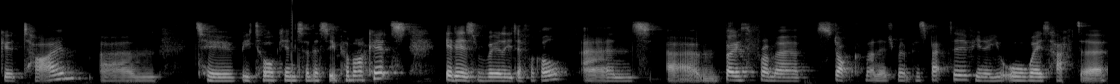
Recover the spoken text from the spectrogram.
good time um, to be talking to the supermarkets. It is really difficult, and um, both from a stock management perspective, you know, you always have to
